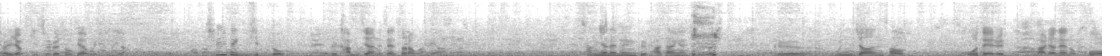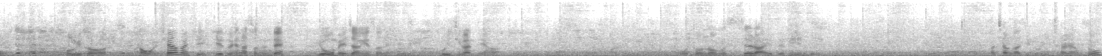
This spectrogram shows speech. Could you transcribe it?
전력 기술을 소개하고 있습니다. 720도를 감지하는 센서라고 하네요. 작년에는 그 가상현실로 그 운전석 모델을 마련해 놓고 거기서 경험, 체험할 수 있게도 해놨었는데 요 매장에서는 지금 보이지가 않네요. 오토노머스 라이드 헤일로 마찬가지로 이 차량도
